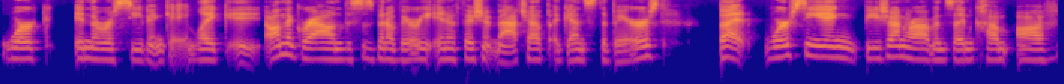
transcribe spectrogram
work in the receiving game. Like it, on the ground, this has been a very inefficient matchup against the Bears. But we're seeing Bijan Robinson come off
